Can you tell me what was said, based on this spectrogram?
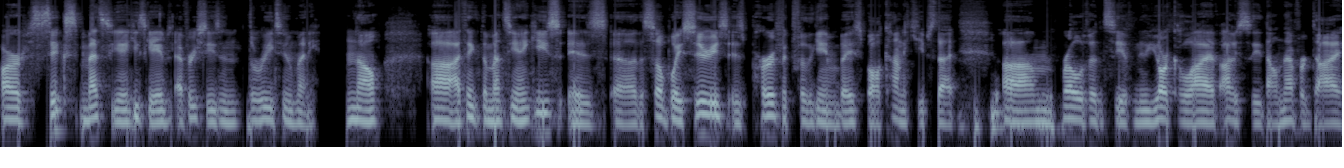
are six Mets Yankees games every season, three too many. No, uh, I think the Mets Yankees is uh, the Subway Series is perfect for the game of baseball. Kind of keeps that um, relevancy of New York alive. Obviously, they'll never die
